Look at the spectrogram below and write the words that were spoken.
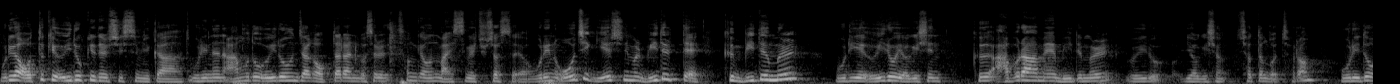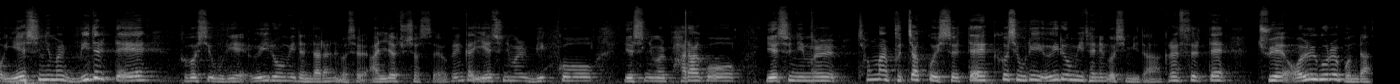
우리가 어떻게 의롭게 될 수 있습니까? 우리는 아무도 의로운 자가 없다라는 것을 성경은 말씀해 주셨어요. 우리는 오직 예수님을 믿을 때 그 믿음을 우리의 의로 여기신 그 아브라함의 믿음을 의로 여기셨던 것처럼 우리도 예수님을 믿을 때에 그것이 우리의 의로움이 된다라는 것을 알려주셨어요. 그러니까 예수님을 믿고 예수님을 바라고 예수님을 정말 붙잡고 있을 때 그것이 우리의 의로움이 되는 것입니다. 그랬을 때 주의 얼굴을 본다.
